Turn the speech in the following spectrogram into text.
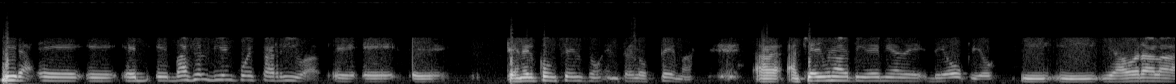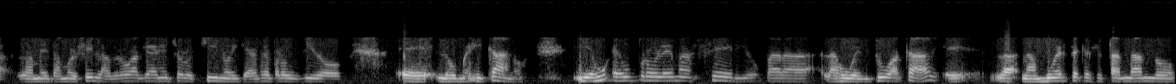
Mira, eh, eh, eh, va a ser bien cuesta arriba tener consenso entre los temas. Ah, aquí hay una epidemia de, opio y, y, ahora la, la metamorfina, la droga que han hecho los chinos y que han reproducido los mexicanos. Y es un, es un problema serio para la juventud acá, la, la muerte que se están dando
